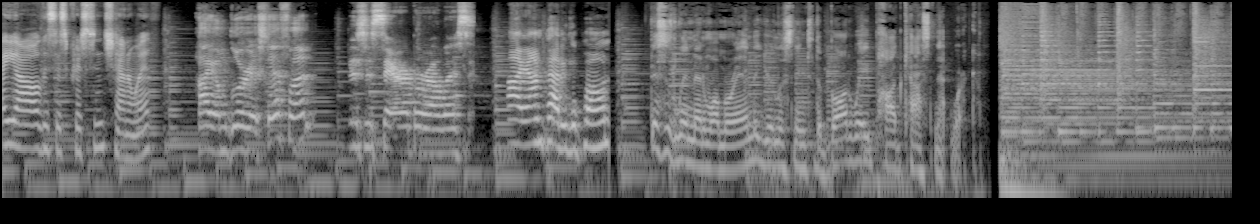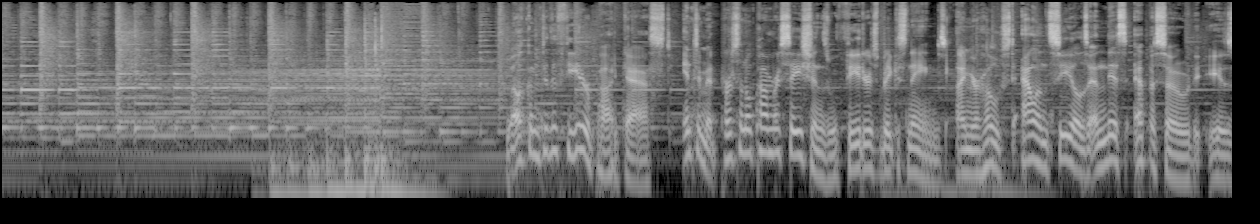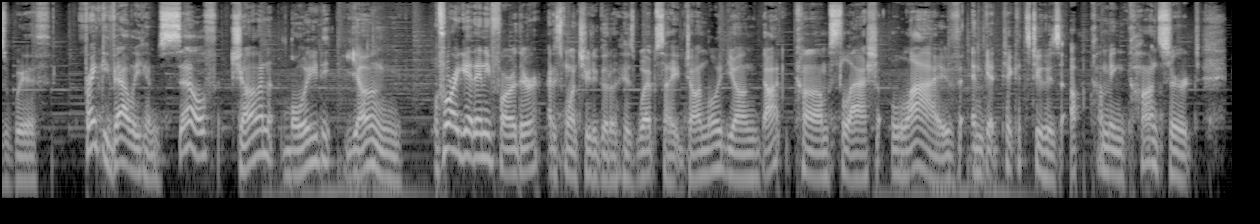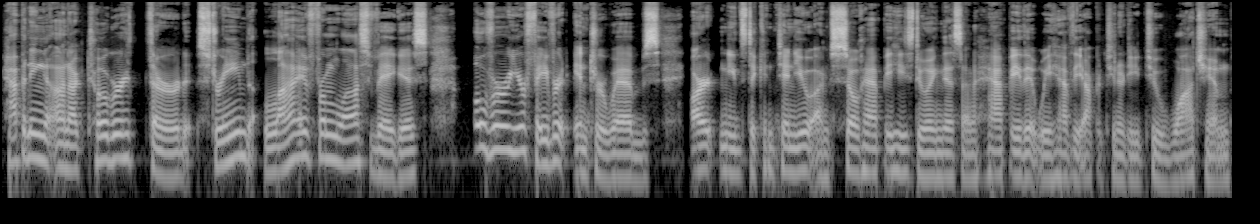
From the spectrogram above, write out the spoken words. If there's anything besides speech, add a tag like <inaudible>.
Hi, y'all. This is Kristin Chenoweth. Hi, I'm Gloria Estefan. This is Sarah Bareilles. Hi, I'm Patti LuPone. This is Lin Manuel Miranda. You're listening to the Broadway Podcast Network. Welcome to the Theater Podcast, intimate personal conversations with theater's biggest names. I'm your host, Alan Seales, and this episode is with Frankie Valli himself, John Lloyd Young. Before I get any farther, I just want you to go to his website, johnlloydyoung.com slash live and get tickets to his upcoming concert happening on October 3rd, streamed live from Las Vegas over your favorite interwebs. Art needs to continue. I'm so happy he's doing this. I'm happy that we have the opportunity to watch him.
